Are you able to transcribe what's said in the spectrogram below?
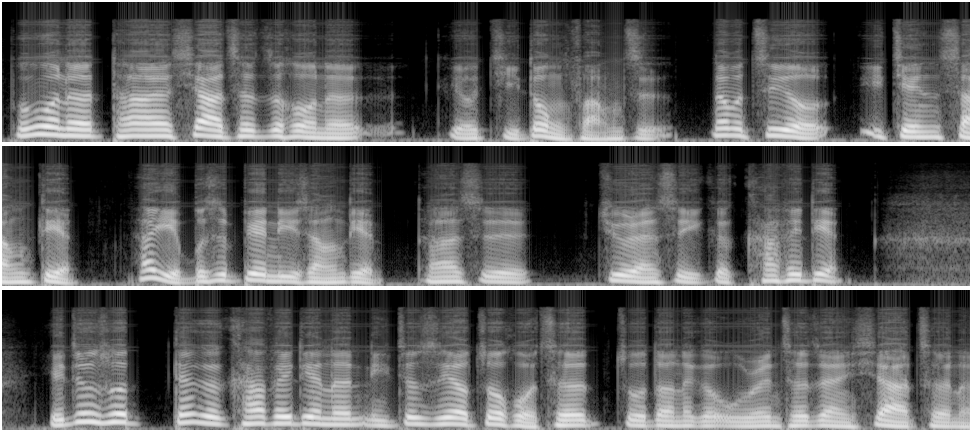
不过呢，他下车之后呢，有几栋房子，那么只有一间商店，它也不是便利商店，它是居然是一个咖啡店。也就是说，那个咖啡店呢，你就是要坐火车坐到那个无人车站下车呢，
